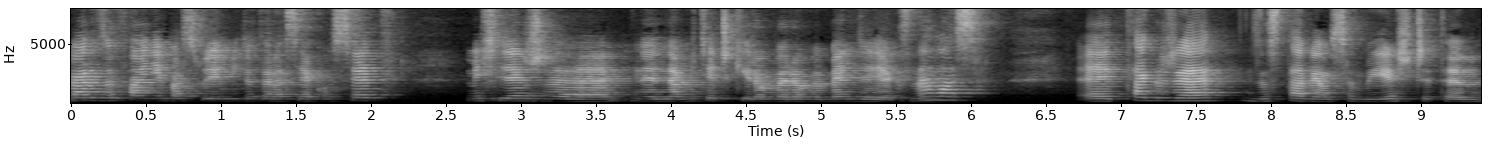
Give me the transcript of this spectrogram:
bardzo fajnie pasuje mi to teraz jako set. Myślę, że na wycieczki rowerowe będzie jak znalazł. E, Także zostawiam sobie jeszcze ten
